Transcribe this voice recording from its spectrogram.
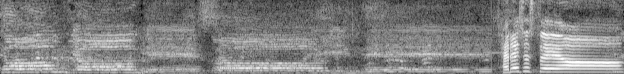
성경에 써 있네. 잘하셨어요.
